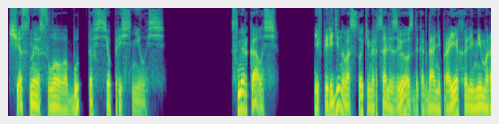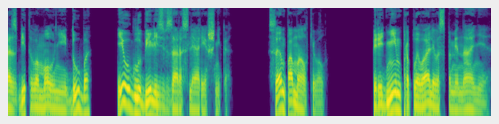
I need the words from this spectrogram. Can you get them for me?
Честное слово, будто все приснилось. Смеркалось, и впереди на востоке мерцали звезды, когда они проехали мимо разбитого молнией дуба и углубились в заросли орешника. Сэм помалкивал. Перед ним проплывали воспоминания.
